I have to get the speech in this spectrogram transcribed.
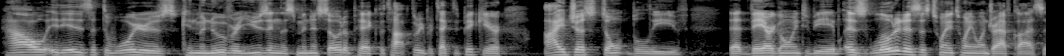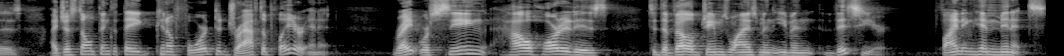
how it is that the Warriors can maneuver using this Minnesota pick, the top three protected pick here. I just don't believe that they are going to be able, as loaded as this 2021 draft class is, I just don't think that they can afford to draft a player in it, right? We're seeing how hard it is to develop James Wiseman even this year, finding him minutes,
